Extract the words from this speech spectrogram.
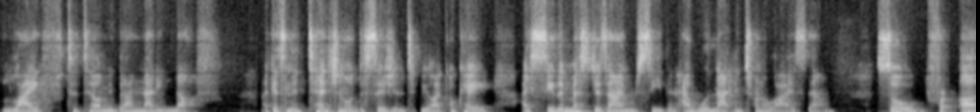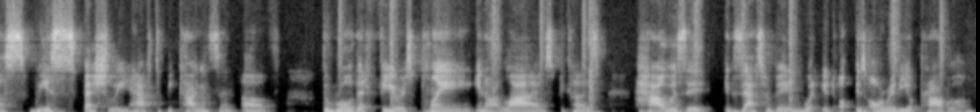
life to tell me that I'm not enough. Like it's an intentional decision to be like, okay, I see the messages I'm receiving. I will not internalize them. So for us, we especially have to be cognizant of the role that fear is playing in our lives because how is it exacerbating what it is already a problem?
